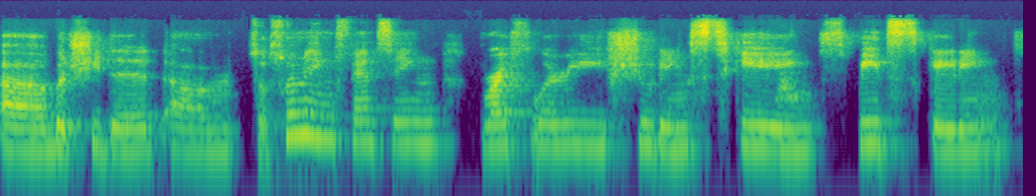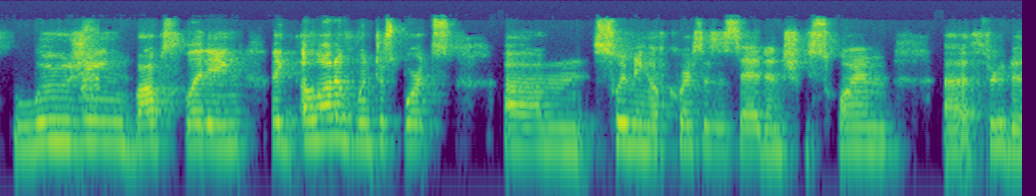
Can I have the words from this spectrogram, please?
Uh, but she did um, so swimming fencing riflery shooting skiing speed skating lugeing bobsledding like a lot of winter sports um, swimming of course as i said and she swam uh, through the,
